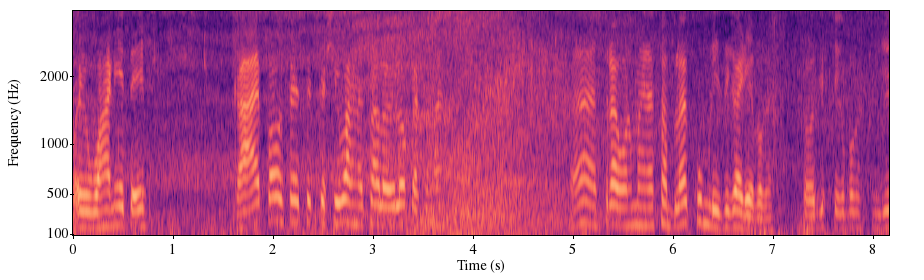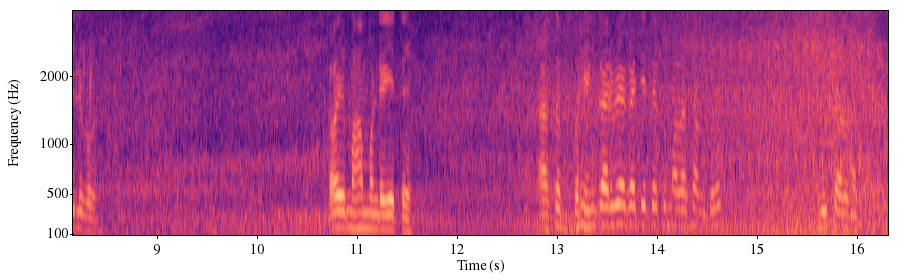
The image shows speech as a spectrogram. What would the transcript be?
होय वाहन येते काय पाऊस आहे तर कशी वाहनं चालू आहे लोकांचं हां श्रावण महिना संपला कोंबडीची गाडी आहे बघा. तेव्हा दिसते का बघा गेली बघा. अय महामंडळ येते असं भयंकर वेगात येते तुम्हाला सांगतो. विचारू नका.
